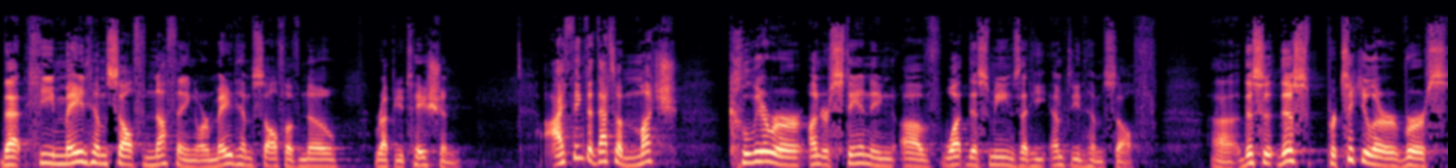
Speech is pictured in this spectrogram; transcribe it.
that he made himself nothing or made himself of no reputation. I think that that's a much clearer understanding of what this means that he emptied himself. Uh, this, this particular verse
